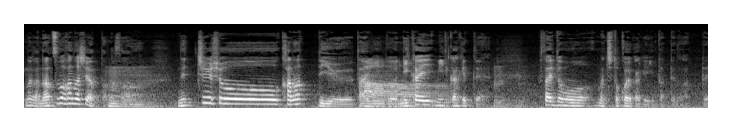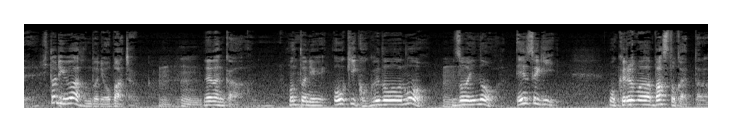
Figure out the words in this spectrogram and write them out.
なんか夏の話やったらさ、うん。熱中症かなっていうタイミングを2回見かけてうん2人とも、まあ、ちょっと声かけに行ったっていうのがあって1人は本当におばあちゃん。うん。うん。でなんか本当に大きい国道の沿いの縁石、もう車バスとかやったら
